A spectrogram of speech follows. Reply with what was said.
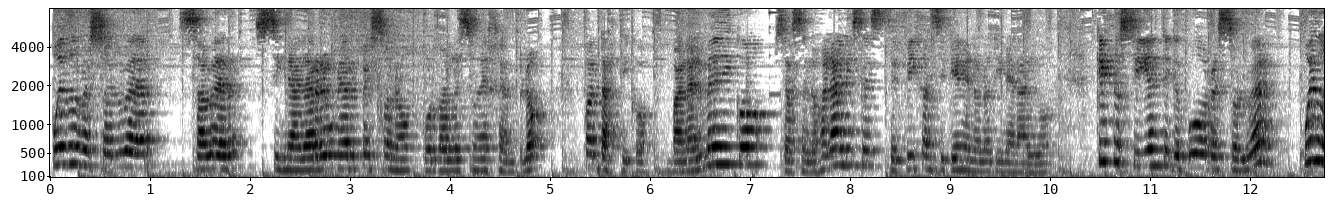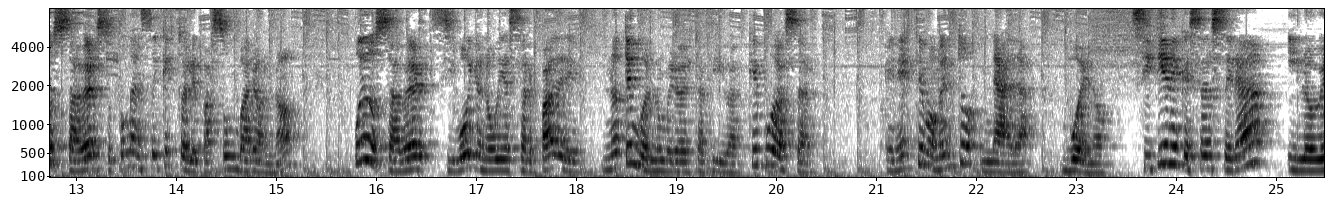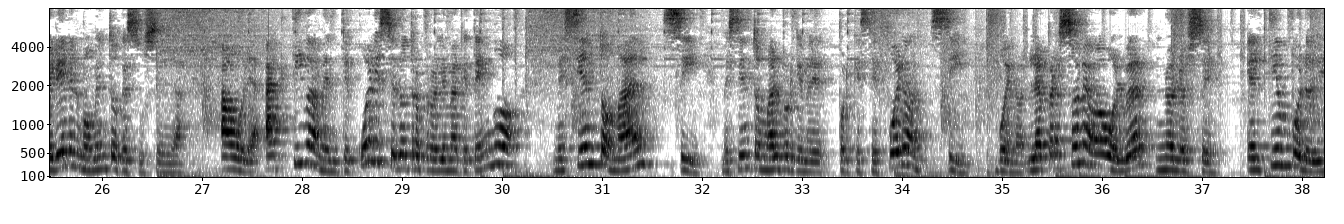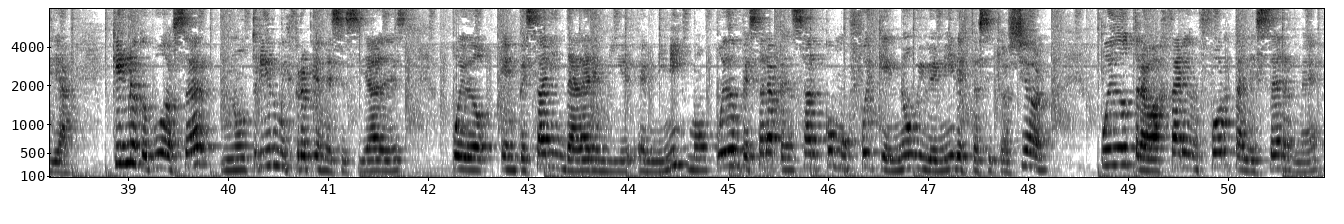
Puedo resolver, saber si me agarré un herpes o no, por darles un ejemplo. Fantástico. Van al médico, se hacen los análisis, se fijan si tienen o no tienen algo. ¿Qué es lo siguiente que puedo resolver? Puedo saber, supónganse que esto le pasó a un varón, ¿no? ¿Puedo saber si voy o no voy a ser padre? No tengo el número de esta piba. ¿Qué puedo hacer? En este momento, nada. Bueno, si tiene que ser, será y lo veré en el momento que suceda. Ahora, activamente, ¿cuál es el otro problema que tengo? ¿Me siento mal? Sí. ¿Me siento mal porque, porque se fueron? Sí. Bueno, ¿la persona va a volver? No lo sé. El tiempo lo dirá. ¿Qué es lo que puedo hacer? Nutrir mis propias necesidades. Puedo empezar a indagar en mí, mismo. Puedo empezar a pensar cómo fue que no vi venir esta situación. Puedo trabajar en fortalecerme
